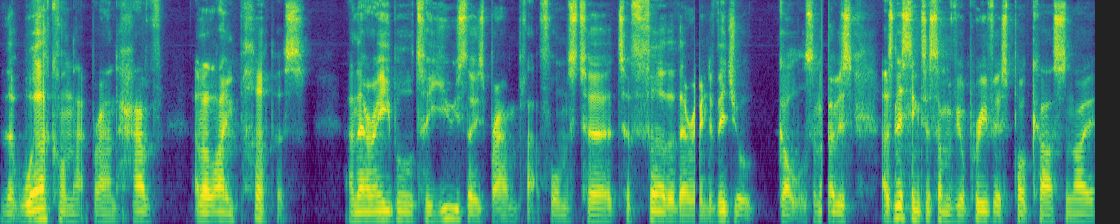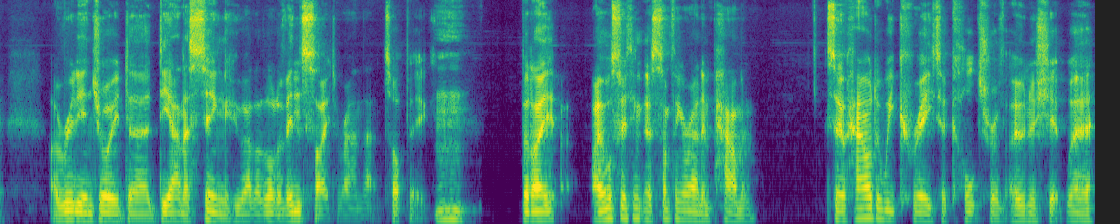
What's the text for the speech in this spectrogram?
that work on that brand have an aligned purpose and they're able to use those brand platforms to to further their individual goals. And I was I was listening to some of your previous podcasts and I I really enjoyed uh, Deanna Singh who had a lot of insight around that topic. Mm -hmm. But I I also think there's something around empowerment so how do we create a culture of ownership where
